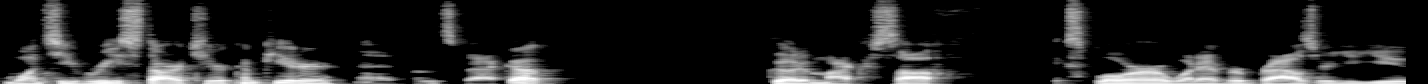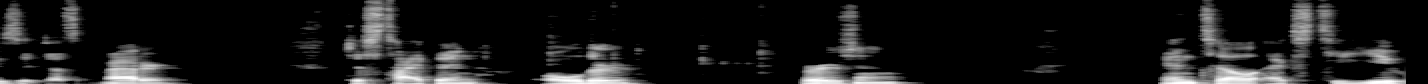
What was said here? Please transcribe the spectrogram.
Once you restart your computer and it boots back up, go to Microsoft Explorer or whatever browser you use, it doesn't matter. Just type in older version Intel XTU.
